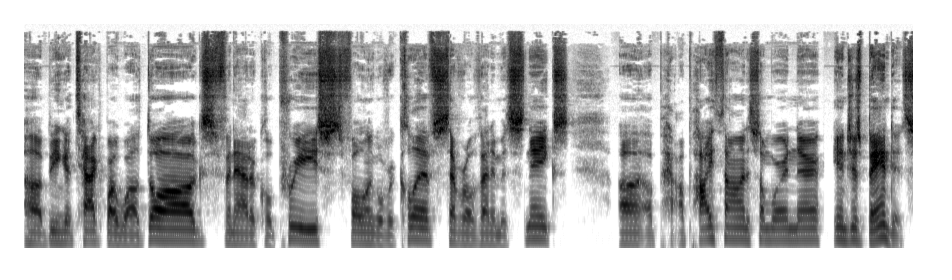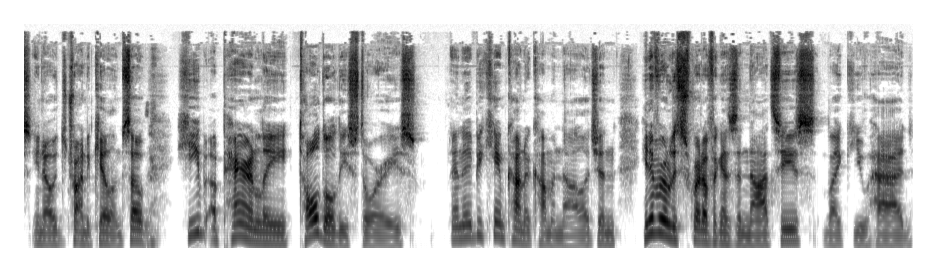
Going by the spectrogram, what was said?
uh, being attacked by wild dogs, fanatical priests, falling over cliffs, several venomous snakes, uh, a, a python somewhere in there, and just bandits, you know, trying to kill him. So Yeah. he apparently told all these stories. And they became kind of common knowledge, and he never really squared off against the Nazis like you had.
